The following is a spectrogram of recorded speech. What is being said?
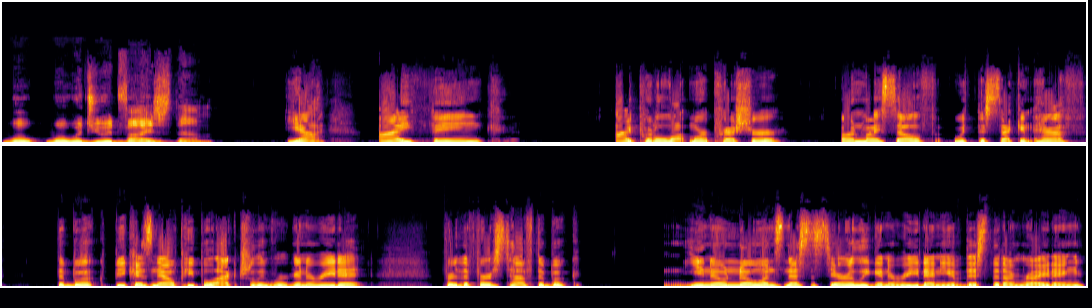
what what would you advise them? Yeah, I think I put a lot more pressure on myself with the second half the book because now people actually were going to read it. For the first half the book, you know, no one's necessarily going to read any of this that I'm writing.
